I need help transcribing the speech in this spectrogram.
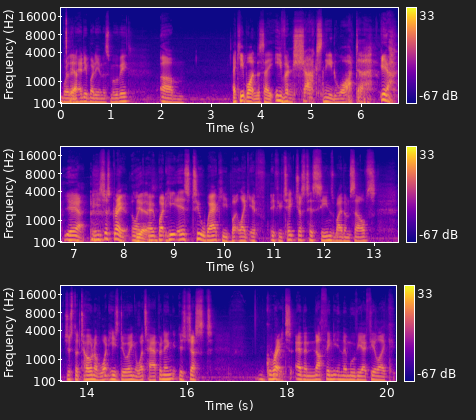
more than Yeah. anybody in this movie. Um, I keep wanting to say even sharks need water. Yeah, yeah, he's just great. Like, Yes. uh, but he is too wacky. But like, if if you take just his scenes by themselves, just the tone of what he's doing and what's happening is just great. And then nothing in the movie I feel like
